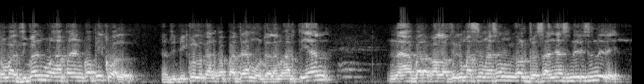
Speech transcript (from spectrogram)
kewajibanmu apa yang kau pikul. Yang dipikulkan kepadamu dalam artian nah barakallahu fikum masing-masing memikul dosanya sendiri-sendiri.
